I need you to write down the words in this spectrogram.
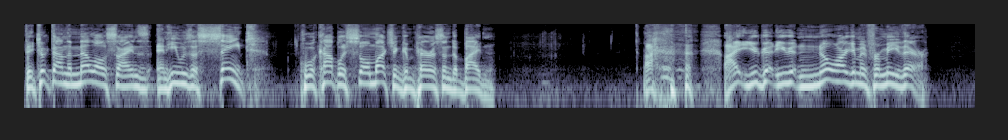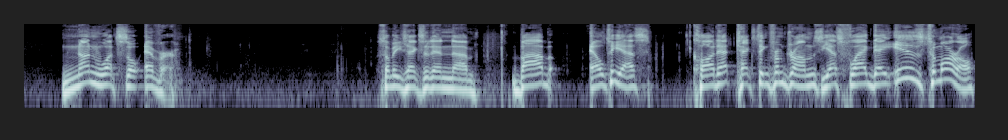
They took down the Mellow signs, and he was a saint who accomplished so much in comparison to Biden. I you get you get no argument from me there. None whatsoever. Somebody texted in um, Bob LTS Claudette texting from drums. Yes, Flag Day is tomorrow.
